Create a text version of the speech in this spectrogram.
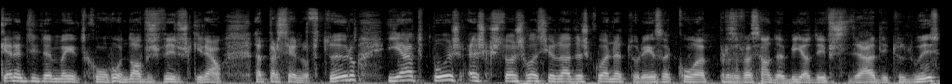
garantidamente com novos vírus que irão aparecer no futuro, e há depois as questões relacionadas com a natureza, com a preservação da biodiversidade e tudo isso,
